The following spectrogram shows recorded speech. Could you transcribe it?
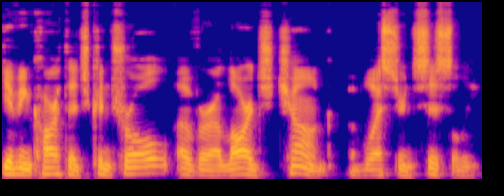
giving Carthage control over a large chunk of western Sicily.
